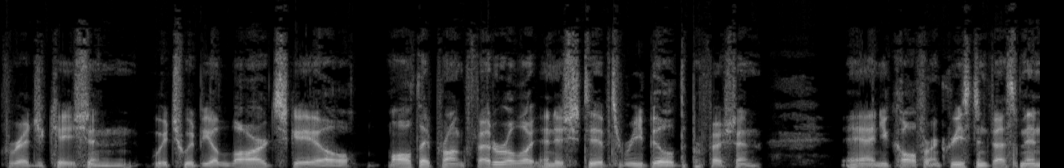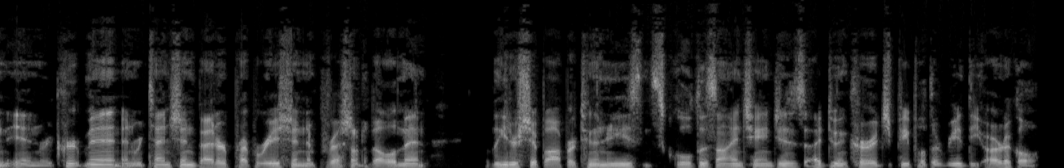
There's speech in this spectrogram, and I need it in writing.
for education, which would be a large scale, multi pronged federal initiative to rebuild the profession. And you call for increased investment in recruitment and retention, better preparation and professional development, leadership opportunities, and school design changes. I do encourage people to read the article.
